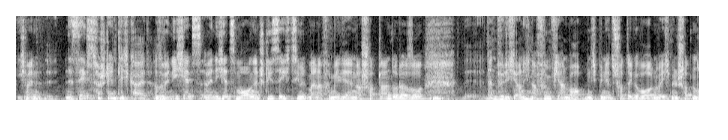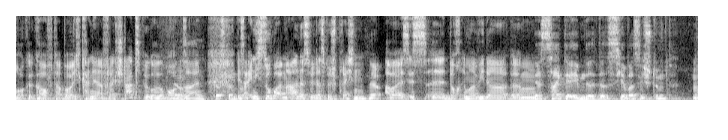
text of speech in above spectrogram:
ich meine, eine Selbstverständlichkeit. Also wenn ich jetzt, wenn ich jetzt morgen entschließe, ich ziehe mit meiner Familie nach Schottland oder so, dann würde ich auch nicht nach fünf Jahren behaupten, ich bin jetzt Schotte geworden, weil ich mir einen Schottenrock gekauft habe. Aber ich kann ja vielleicht Staatsbürger geworden Ja, sein. das kann ist sein. eigentlich so banal, dass wir das besprechen. Ja. Aber es ist äh, doch immer wieder. Ähm, Das zeigt ja eben, dass hier was nicht stimmt. Ne?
